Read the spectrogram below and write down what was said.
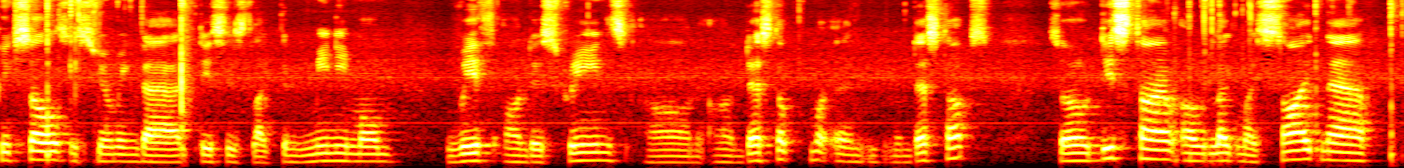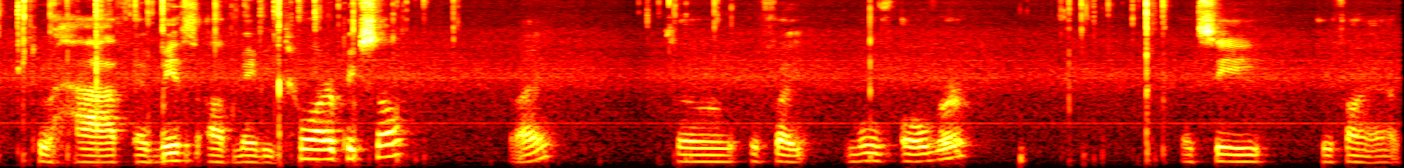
pixels assuming that this is like the minimum width on the screens on, on desktop uh, on desktops. So this time I would like my side nav to have a width of maybe 200 pixel right? So if I move over let's see if I have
